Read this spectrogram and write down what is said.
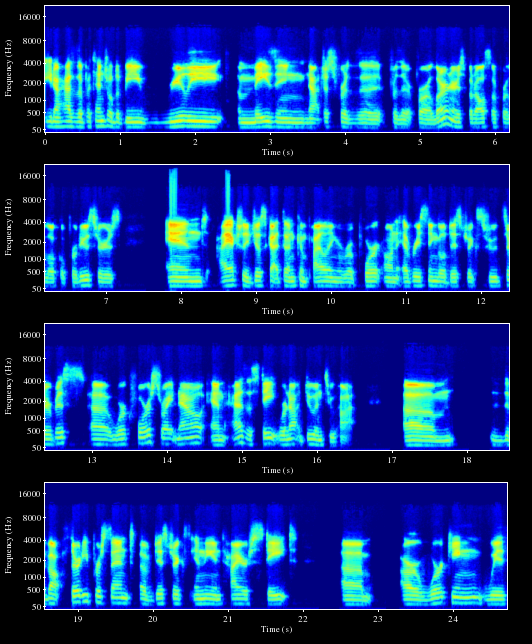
you know, has the potential to be really amazing, not just for the for the for our learners, but also for local producers and I actually just got done compiling a report on every single district's food service uh, workforce right now. And as a state, we're not doing too hot. Um, about 30% of districts in the entire state um, are working with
